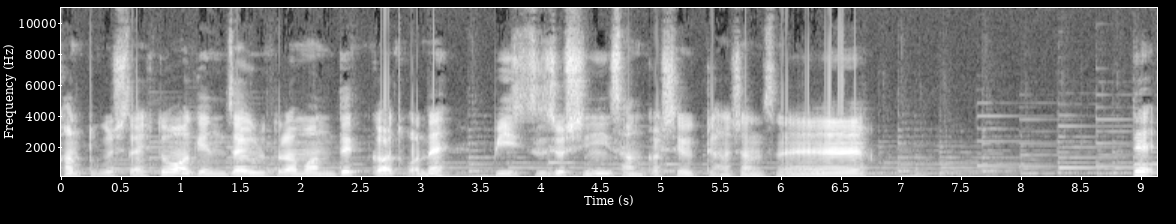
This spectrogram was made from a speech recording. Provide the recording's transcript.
監督した人は現在ウルトラマンデッカーとかね、美術女子に参加してるって話なんですね。で、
